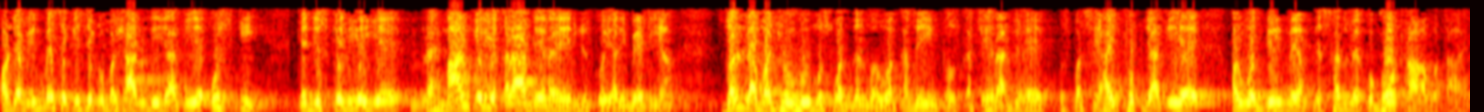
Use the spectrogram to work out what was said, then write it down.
اور جب ان میں سے کسی کو بشارت دی جاتی ہے اس کی کہ جس کے لیے یہ رحمان کے لیے قرار دے رہے ہیں، جس کو یعنی بیٹیاں ذل وجہ مسودن ہوا قزیم، تو اس کا چہرہ جو ہے اس پر سیاہی تھک جاتی ہے اور وہ دل میں اپنے صدمے کو گھوٹ رہا ہوتا ہے۔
